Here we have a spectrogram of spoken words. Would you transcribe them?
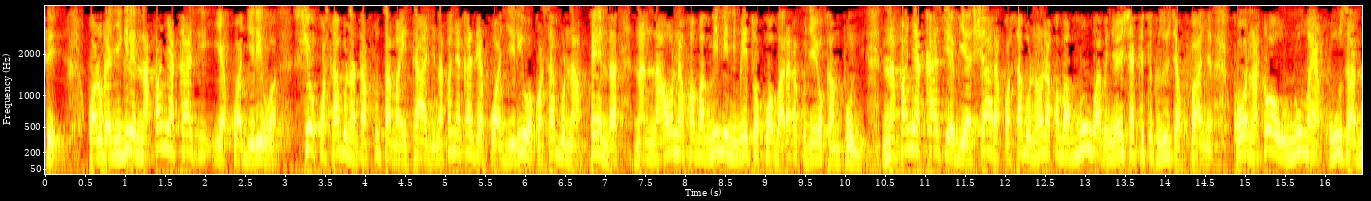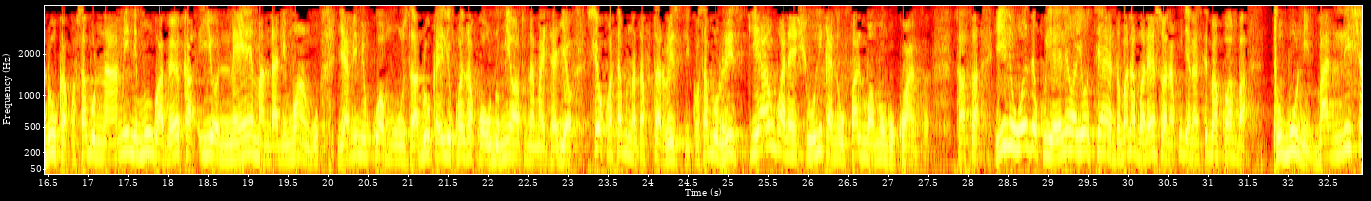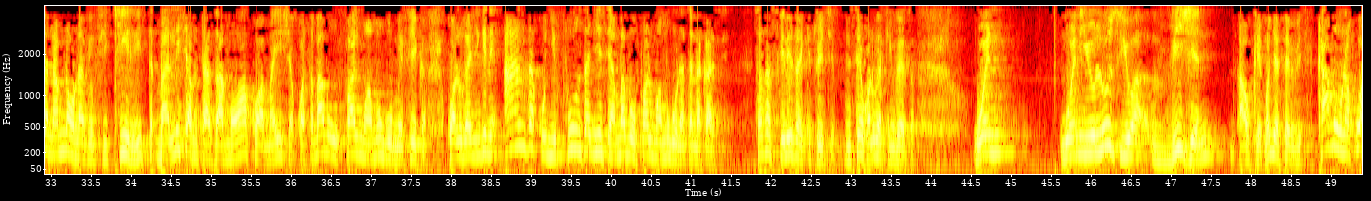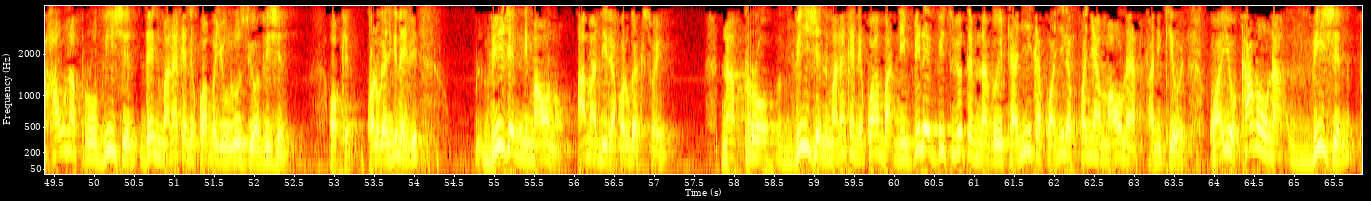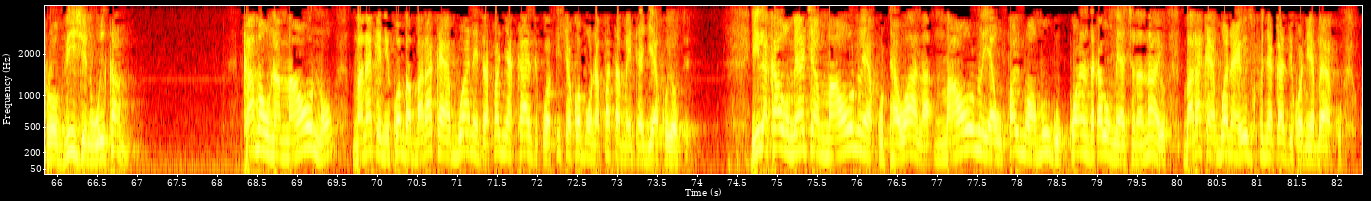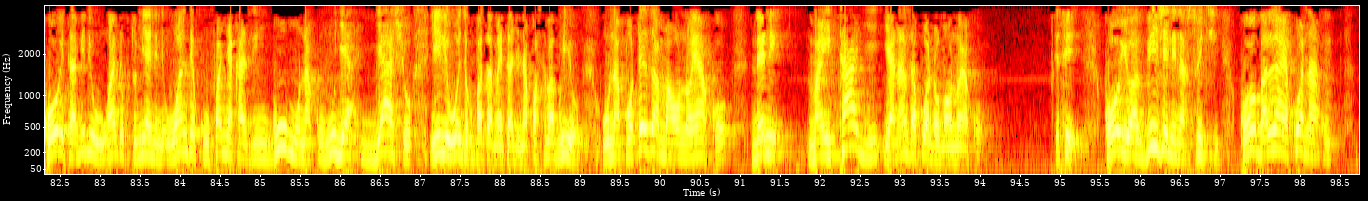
si kwa lugha nyingine nafanya kazi ya kuajiriwa sio kwa sababu natafuta mahitaji. Nafanya kazi ya kuajiriwa kwa sababu napenda na naona kwamba mimi nimeitwa kuwa baraka kwenye hiyo kampuni. Nafanya kazi ya biashara kwa sababu naona kwamba mungu amenionyesha kitu kizuri cha kufanya. Kwao natoa huduma ya kuuza duka kwa sababu naamini mungu ameweka hiyo neema ndani mwangu ya mimi kuwa muuza duka ili kuweza kuwahudumia watu na mahitaji yao. Sio kwa sababu natafuta riski kwa sababu riski yangu anayeshughulika ni ufalme wa mungu kwanza. Sasa ili uweze kuyaelewa yote haya ndio maana bwana yesu anakuja anasema kwamba tubuni badilisha namna unavyofikiri badilisha mtazamo wako wa maisha kwa sababu ufalme wa mungu umefika. Kwa lugha nyingine anza kujifunza jinsi ambavyo ufalme wa mungu unatenda kazi. Sasa sikiliza kitu hichi niseme kwa lugha ya kiingereza. When when you lose your vision okay moja hivi. Kama unakuwa hauna provision then maana yake ni kwamba you lose your vision. Okay kwa lugha nyingine hivi vision ni maono ama dira kwa lugha ya kiswahili na provision maanaake ni kwamba ni vile vitu vyote vinavyohitajika kwa ajili ya kufanya maono yafanikiwe kwa hiyo kama una vision provision will come. Kama una maono maanaake ni kwamba baraka ya bwana itafanya kazi kuhakikisha kwamba unapata mahitaji yako yote ila kama umeacha maono ya kutawala maono ya ufalme wa mungu kwanza kama umeachana nayo baraka ya bwana haiwezi kufanya kazi kwa niaba yako. Kwa hiyo itabidi uanze kutumia nini? Uanze kufanya kazi ngumu na kuvuja jasho ili uweze kupata mahitaji. Na kwa sababu hiyo unapoteza maono yako neni mahitaji yanaanza kuwa ndo maono yako. Si kwa hiyo your vision ina swichi kwa hiyo badala ya kuwa na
